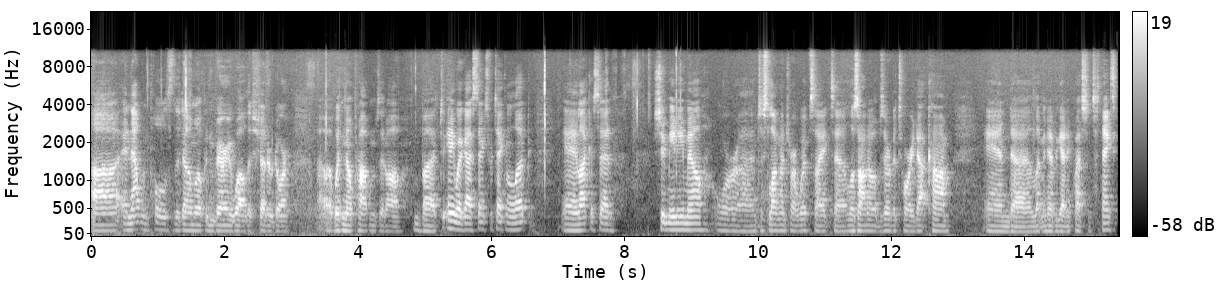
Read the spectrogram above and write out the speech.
uh, and that one pulls the dome open very well, the shutter door, uh, with no problems at all. But anyway, guys, thanks for taking a look. And like I said, shoot me an email or uh, just log on to our website, uh, lozanoobservatory.com and uh, let me know if you got any questions. Thanks.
